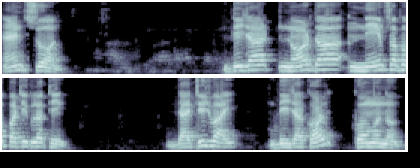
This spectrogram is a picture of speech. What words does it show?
and so on. These are not the names of a particular thing. That is why these are called common noun.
